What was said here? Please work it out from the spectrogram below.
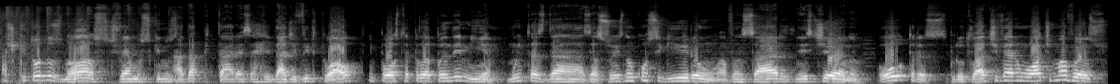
Acho que todos nós tivemos que nos adaptar a essa realidade virtual imposta pela pandemia. Muitas das ações não conseguiram avançar neste ano, outras, por outro lado, tiveram um ótimo avanço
